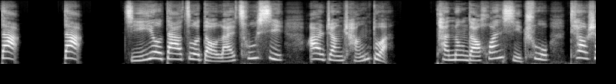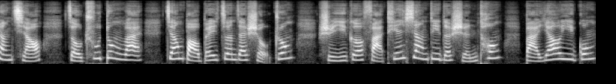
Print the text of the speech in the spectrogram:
大，大。即又大作斗来粗细二丈长短，他弄到欢喜处，跳上桥，走出洞外，将宝贝攥在手中，使一个法天象地的神通，把腰一弓，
